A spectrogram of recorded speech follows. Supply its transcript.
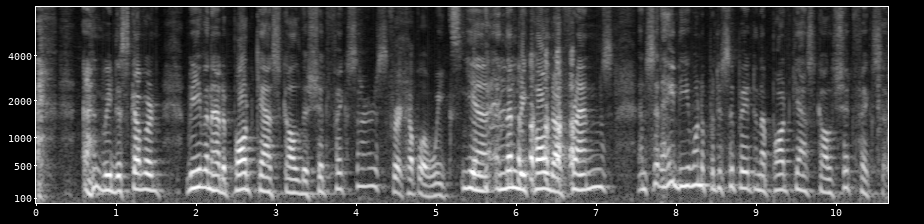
and we discovered, we even had a podcast called The Shit Fixers. For a couple of weeks. Yeah, and then we called our friends and said, "Hey, do you want to participate in a podcast called Shit Fixers?"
